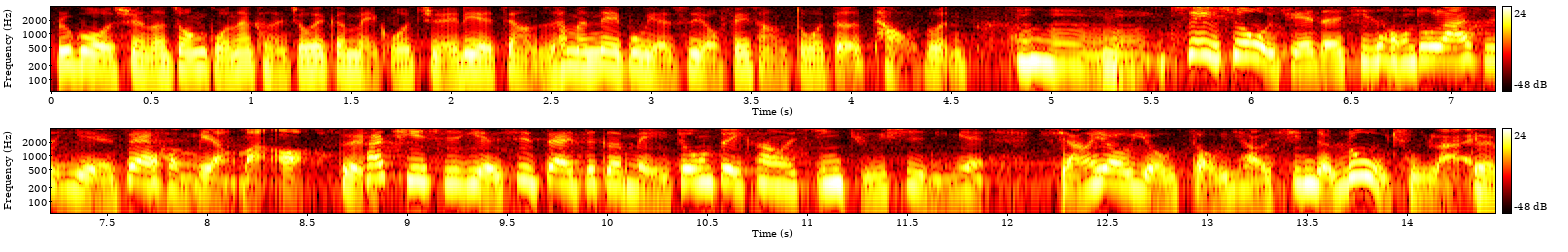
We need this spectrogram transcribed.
如果选了中国，那可能就会跟美国决裂这样子。他们内部也是有非常多的讨论。嗯嗯嗯。所以说，我觉得其实洪都拉斯也在衡量吧，哦，对，他其实也是在这个美中对抗的新局势里面，想要有走一条新的路出来。对，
